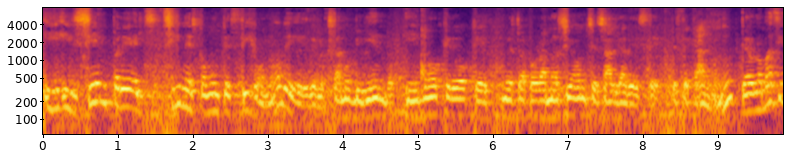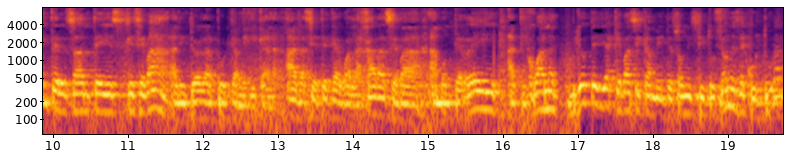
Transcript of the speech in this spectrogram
y, siempre el cine es como un testigo ¿no? de, lo que estamos viviendo, y no creo que nuestra programación se salga de este, de este canon. ¿no? Pero lo más interesante es que se va al interior de la República Mexicana, a la Cineteca de Guadalajara, se va a Monterrey, a Tijuana. Yo te diría que básicamente son instituciones de cultura,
